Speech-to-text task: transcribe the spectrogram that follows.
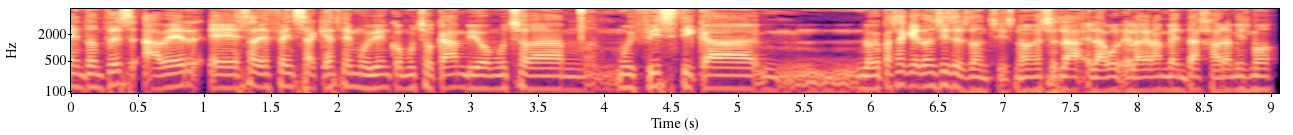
Entonces, a ver, eh, esa defensa que hace muy bien con mucho cambio, mucho, muy física. Mm, lo que pasa es que Doncic es Doncic, ¿no? Esa es la, la gran ventaja. Ahora mismo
